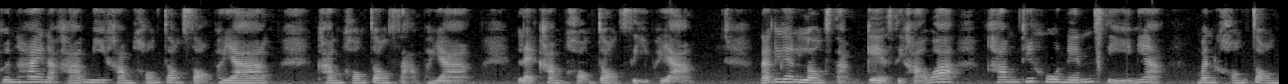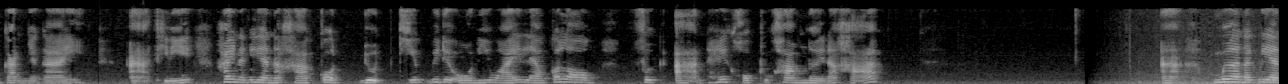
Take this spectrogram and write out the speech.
ขึ้นให้นะคะ มีคำคล้องจองสองพยางค์คำคล้องจองสามพยางค์และคำคล้องจองสี่พยางค์นักเรียนลองสังเกตสิคะว่าคำที่ครูเน้นสีเนี่ยมันคล้องจองกันยังไงอะทีนี้ให้นักเรียนนะคะ กดหยุดคลิปวิดีโอนี้ไว้แล้วก็ลองฝึกอ่านให้ครบทุกคำเลยนะคะอะ เมื่อนักเรียน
